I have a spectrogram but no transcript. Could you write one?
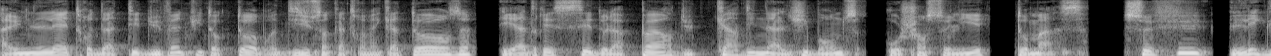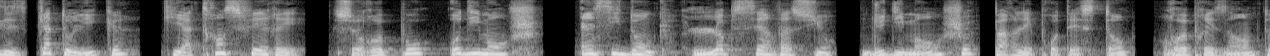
à une lettre datée du 28 octobre 1894 et adressée de la part du cardinal Gibbons au chancelier Thomas. Ce fut l'Église catholique qui a transféré ce repos au dimanche. Ainsi donc, l'observation du dimanche par les protestants représente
